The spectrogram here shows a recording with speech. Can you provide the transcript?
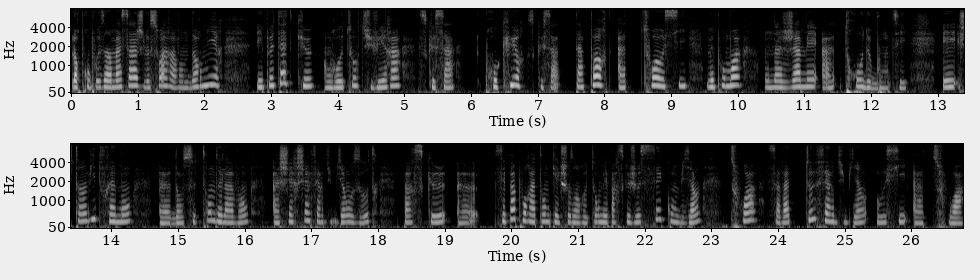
leur proposer un massage le soir avant de dormir. Et peut-être que, en retour, tu verras ce que ça procure, ce que ça t'apporte à toi aussi. Mais pour moi, on n'a jamais trop de bonté. Et je t'invite vraiment, euh, dans ce temps de l'avant, à chercher à faire du bien aux autres, parce que euh, c'est pas pour attendre quelque chose en retour, mais parce que je sais combien toi, ça va te faire du bien aussi à toi.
